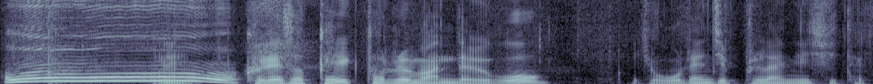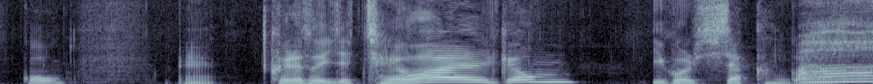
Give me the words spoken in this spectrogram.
오 그래서 캐릭터를 만들고 이제 오렌지 플래닛이 됐고, 예. 그래서 이제 재활 겸 이걸 시작한 거예요. 아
